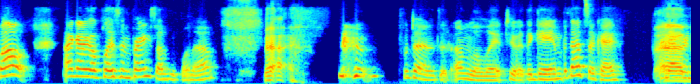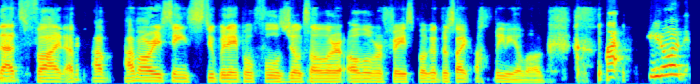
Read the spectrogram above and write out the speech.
Well, I gotta go play some pranks on people now. what time is it? I'm a little late to it, the game, but that's okay. I Uh, that's fine. I'm, I'm, I'm already seeing stupid April Fool's jokes all over all over Facebook. I'm just like, oh, leave me alone. You know what?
